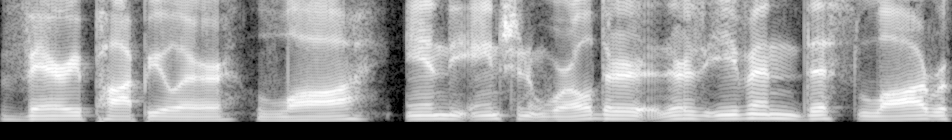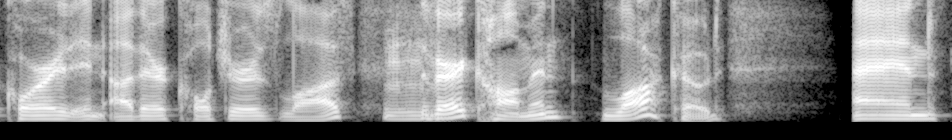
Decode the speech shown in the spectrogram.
Very popular law in the ancient world. There, there's even this law recorded in other cultures' laws. It's a very common law code. And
